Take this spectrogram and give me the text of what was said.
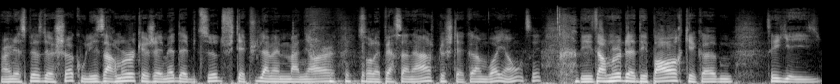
un espèce de choc où les armures que j'aimais d'habitude fitaient plus de la même manière sur le personnage. Puis j'étais comme, voyons, tu sais, des armures de départ qui est comme, tu sais,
